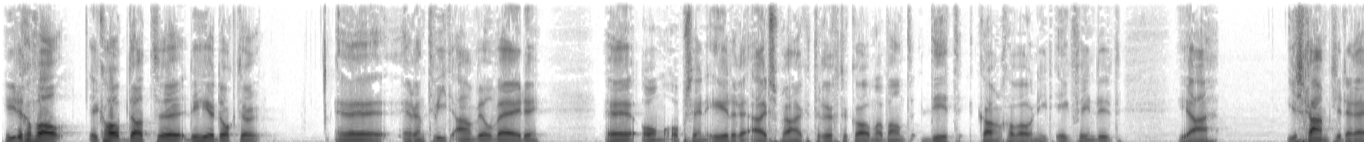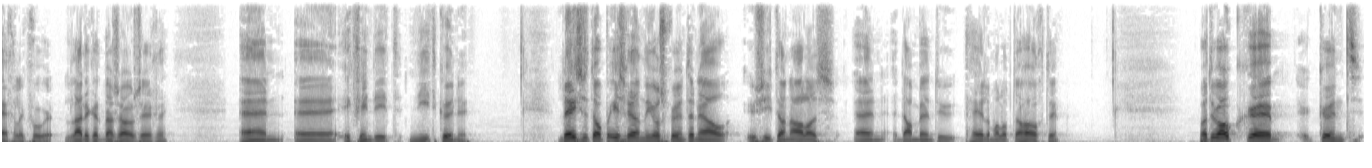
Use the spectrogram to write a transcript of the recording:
In ieder geval, ik hoop dat uh, de heer dokter er een tweet aan wil wijden. om op zijn eerdere uitspraken terug te komen. Want dit kan gewoon niet. Ik vind dit, ja, je schaamt je er eigenlijk voor. Laat ik het maar zo zeggen. En ik vind dit niet kunnen. Lees het op israelnieuws.nl. U ziet dan alles. En dan bent u helemaal op de hoogte. Wat u ook uh, kunt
